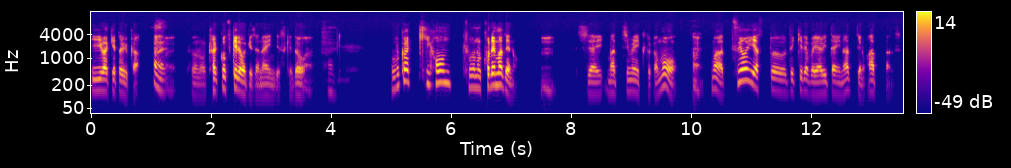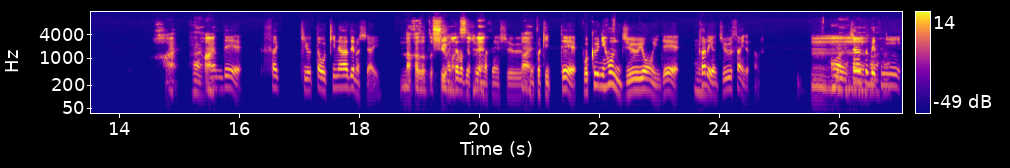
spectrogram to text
言い訳というか、はい。その、かっこつけるわけじゃないんですけど、は僕は基本、その、これまでのうん試合、マッチメイクとかも、はいまあ強いやつとできればやりたいなっていうのがあったんですよ。はい。はい。はいなんで、さっき言った沖縄での試合、中里修馬ね里修馬。選手の時って、僕、日本14位で、彼が13位だったんですよ。うん。ちゃうと別に、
